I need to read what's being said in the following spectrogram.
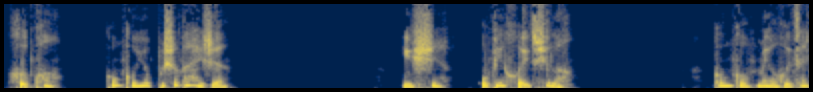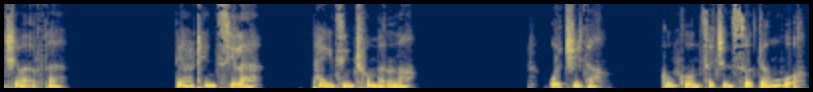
何况公公又不是外人。于是我便回去了。公公没有回家吃晚饭。第二天起来，他已经出门了。我知道公公在诊所等我，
